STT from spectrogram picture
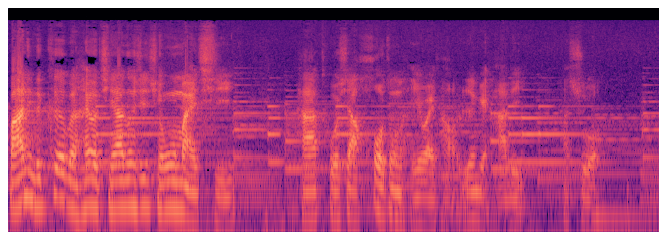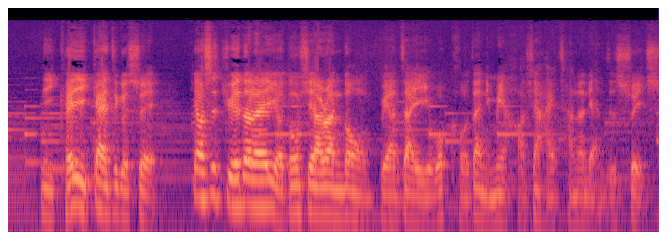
把你的课本还有其他东西全部买齐。”他脱下厚重的黑外套扔给哈利，他说：“你可以盖这个睡。要是觉得嘞有东西要乱动，不要在意，我口袋里面好像还藏了两只睡鼠。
